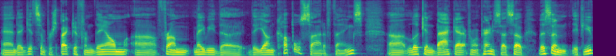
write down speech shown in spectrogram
and uh, get some perspective from them uh, from maybe the, the young couple side of things, uh, looking back at it from a parenting side. So, listen, if you've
